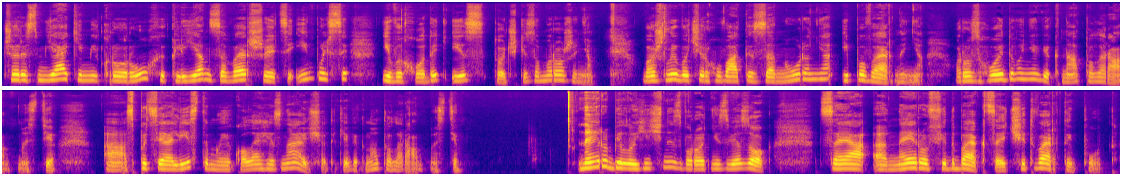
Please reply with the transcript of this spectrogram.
Через м'які мікрорухи клієнт завершує ці імпульси і виходить із точки замороження. Важливо чергувати занурення і повернення, розгойдування вікна толерантності. Спеціалісти, мої колеги, знають, що таке вікно толерантності. Нейробіологічний зворотній зв'язок це е, нейрофідбек, це четвертий пункт.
